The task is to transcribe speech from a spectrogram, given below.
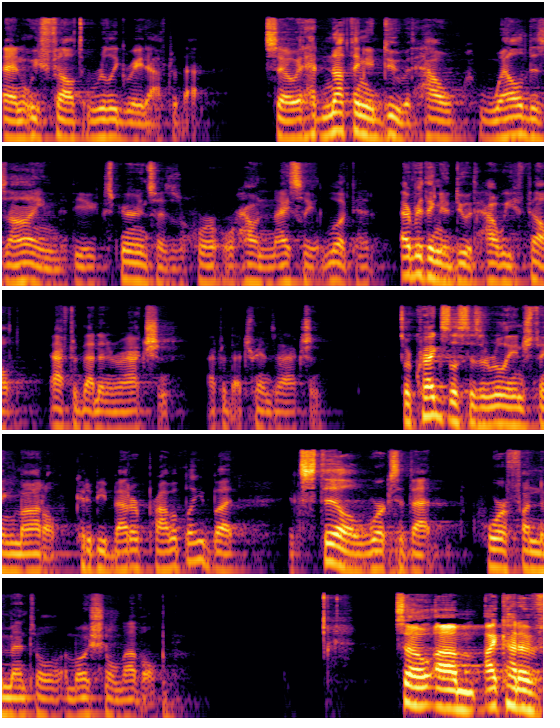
And we felt really great after that. So it had nothing to do with how well designed the experience was or, or how nicely it looked. It had everything to do with how we felt after that interaction, after that transaction. So Craigslist is a really interesting model. Could it be better? Probably, but it still works at that core fundamental emotional level. So um, I kind of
